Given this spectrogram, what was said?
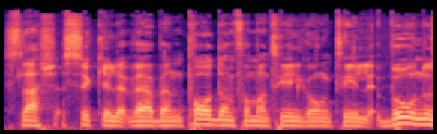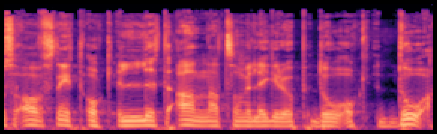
slash cykelwebbenpodden får man tillgång till bonusavsnitt och lite annat som vi lägger upp då och då.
